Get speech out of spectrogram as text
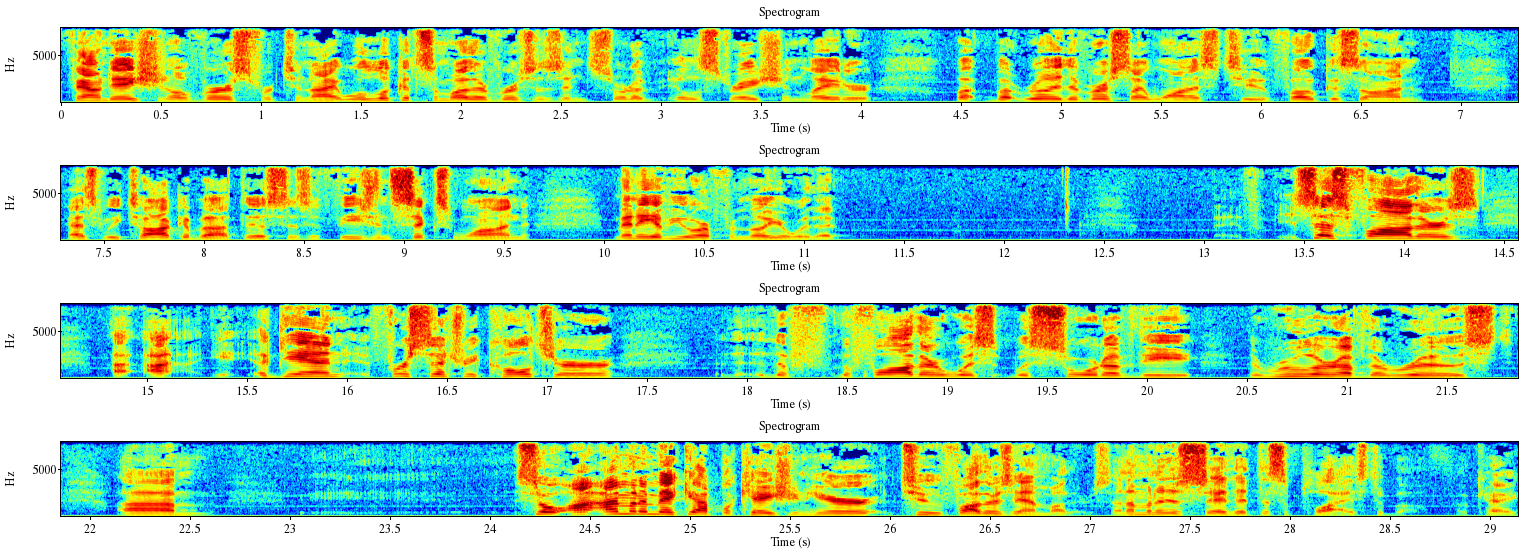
foundational verse for tonight. We'll look at some other verses in sort of illustration later, but but really the verse I want us to focus on as we talk about this is Ephesians 6 1. Many of you are familiar with it. It says, Fathers, I, I, again, first century culture, the, the, the father was, was sort of the, the ruler of the roost. Um, so I, am going to make application here to fathers and mothers, and I'm going to just say that this applies to both. Okay,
